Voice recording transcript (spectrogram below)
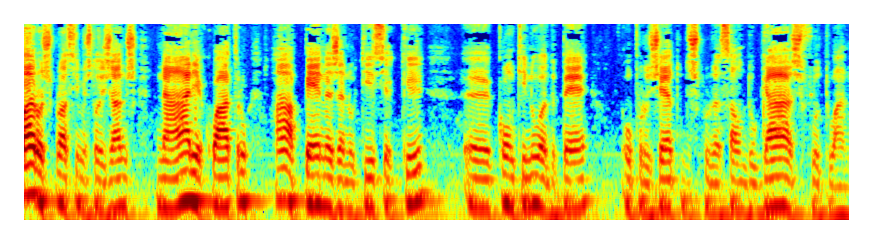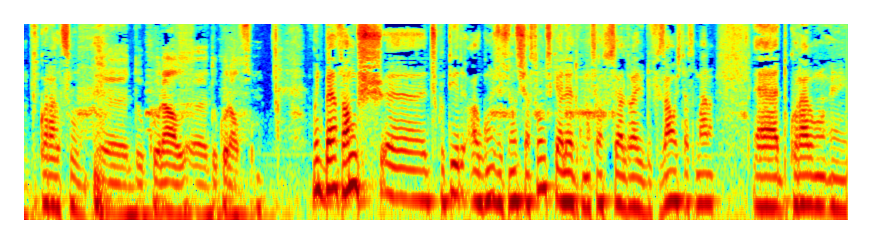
para os próximos dois anos, na área 4, há apenas a notícia que eh, continua de pé o projeto de exploração do gás flutuante Coral Sul. Eh, do, Coral, eh, do Coral Sul. Muito bem, vamos uh, discutir alguns dos nossos assuntos, que é a Lei de Comissão Social de Radiodifusão. Esta semana uh, decoraram em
